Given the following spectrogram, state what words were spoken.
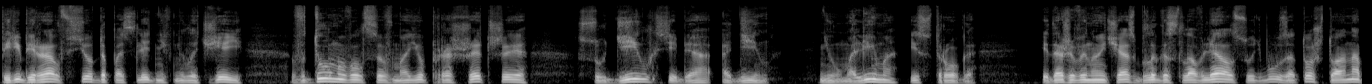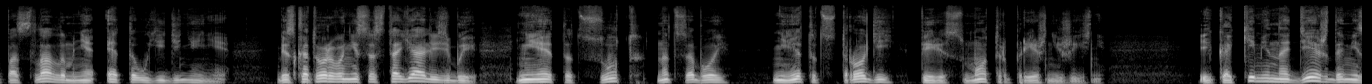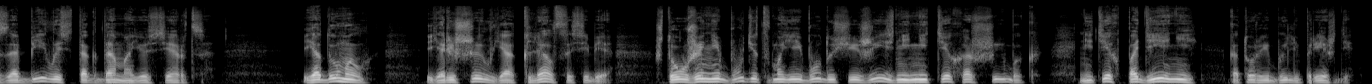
перебирал все до последних мелочей, вдумывался в мое прошедшее, судил себя один — неумолимо и строго, и даже в иной час благословлял судьбу за то, что она послала мне это уединение, без которого не состоялись бы ни этот суд над собой, ни этот строгий пересмотр прежней жизни. И какими надеждами забилось тогда мое сердце. Я думал, я решил, я клялся себе, что уже не будет в моей будущей жизни ни тех ошибок, ни тех падений, которые были прежде.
